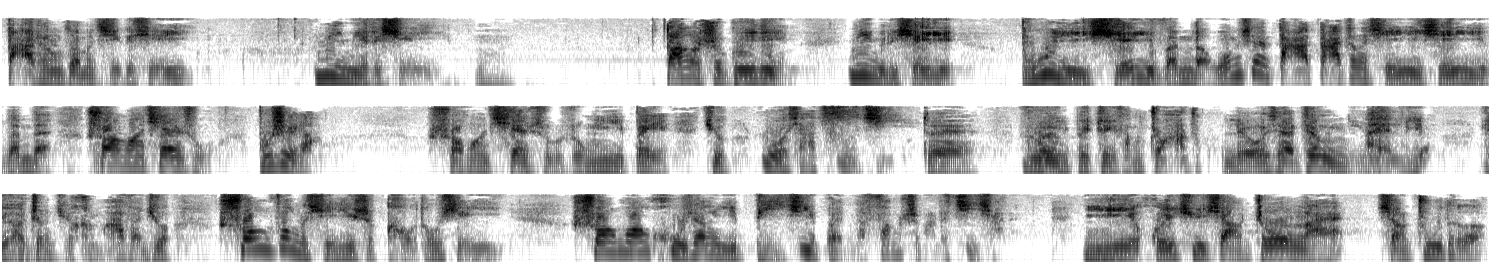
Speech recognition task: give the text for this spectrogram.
达成这么几个协议，秘密的协议。当时规定，秘密的协议不以协议文本。我们现在达达成协议，协议文本双方签署，不是的，双方签署容易被就落下自己，对，容易被对方抓住。留下证据。哎，留留下证据很麻烦。就双方的协议是口头协议，双方互相以笔记本的方式把它记下来。你回去向周恩来、向朱德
